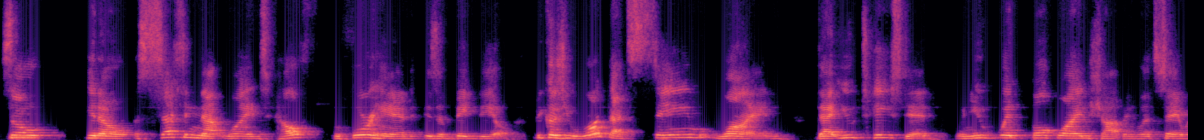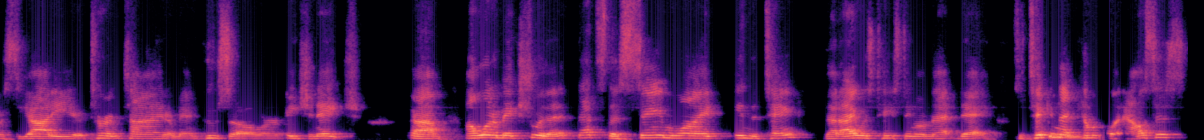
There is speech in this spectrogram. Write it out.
So, mm-hmm. you know, assessing that wine's health beforehand is a big deal because you want that same wine that you tasted when you went bulk wine shopping. Let's say it was Ciatti or Turrentine or Mancuso or H and H. Um, I want to make sure that it, that's the same wine in the tank that I was tasting on that day. So taking that mm-hmm. chemical analysis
